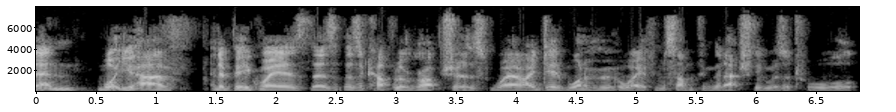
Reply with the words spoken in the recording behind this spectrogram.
then what you have in a big way is there's there's a couple of ruptures where I did want to move away from something that actually was at all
